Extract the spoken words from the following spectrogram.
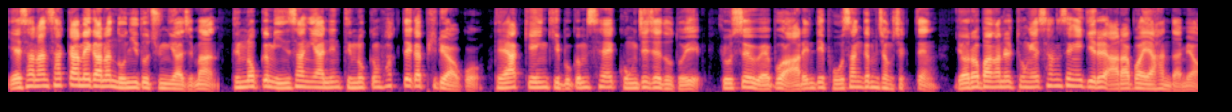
예산안 삭감에 관한 논의도 중요하지만 등록금 인상이 아닌 등록금 확대가 필요하고 대학 개인 기부금 세액 공제제도 도입, 교수의 외부 R&D 보상금 정책 등 여러 방안을 통해 상생의 길을 알아봐야 한다며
